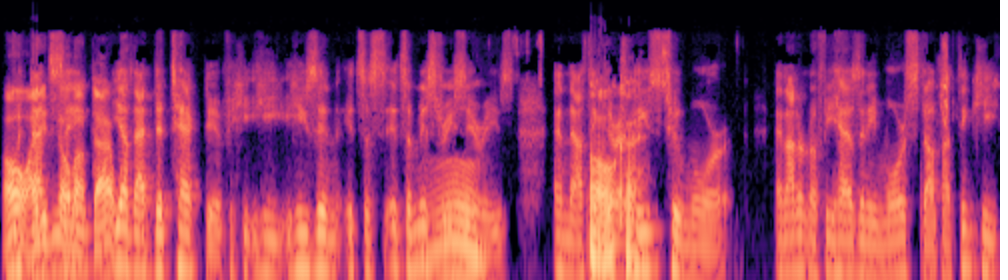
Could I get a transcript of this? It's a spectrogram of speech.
Oh, I didn't same, know about that. Yeah, one. that detective. He he he's in. It's a it's a mystery mm. series, and I think oh, there are at least two more and I don't know if he has any more stuff. I think he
